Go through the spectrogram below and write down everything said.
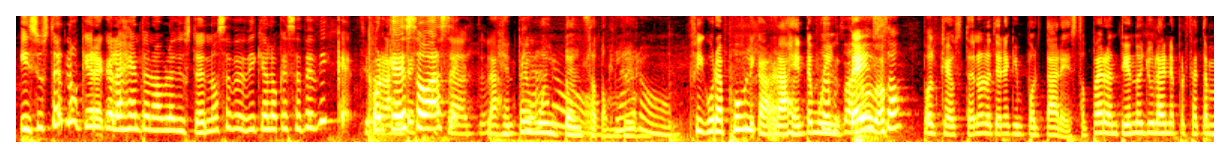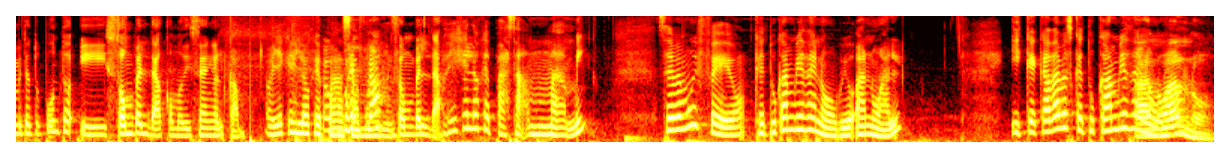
Y si usted no quiere que la gente no hable de usted, no se dedique a lo que se dedique, Sí, porque gente- eso hace Exacto. La gente es muy intensa también. Claro, figura pública. La gente muy intensa porque a usted no le tiene que importar esto. Pero entiendo, Yulaine, perfectamente tu punto y son verdad, como dicen en el campo. Oye, ¿qué es lo que pasa, ¿Verdad? mami? Son verdad. Oye, ¿qué es lo que pasa, mami? Se ve muy feo que tú cambies de novio anual y que cada vez que tú cambies de novio... Anual no.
